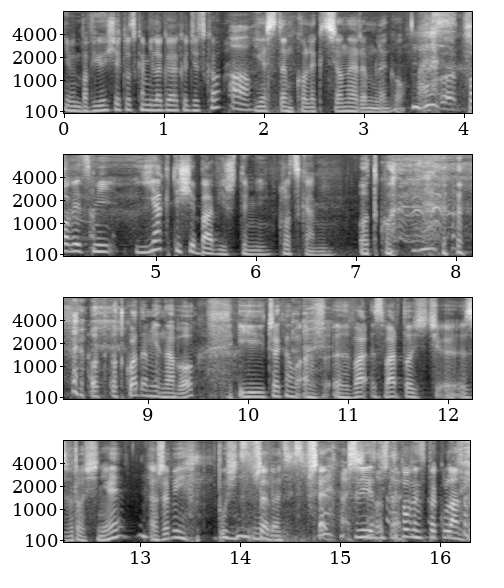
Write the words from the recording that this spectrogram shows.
nie wiem, bawiłeś się klockami Lego jako dziecko? O, Jestem kolekcjonerem Lego. Powiedz mi, jak ty się bawisz tymi klockami? Odkła- Od, odkładam je na bok i czekam, aż e, wa- zwartość e, wzrośnie, żeby je później Sprzedać. sprzedać. Czyli jesteś no tak. typowym spekulantem.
